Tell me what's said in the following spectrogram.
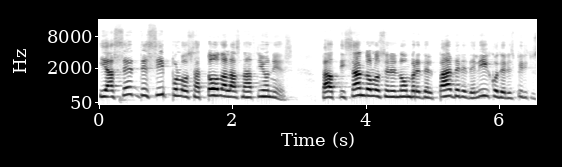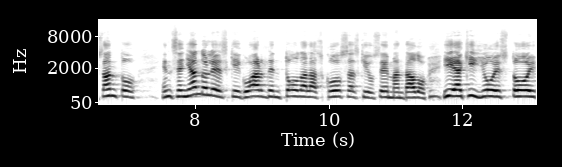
y haced discípulos a todas las naciones, bautizándolos en el nombre del Padre, del Hijo del Espíritu Santo, enseñándoles que guarden todas las cosas que os he mandado. Y aquí yo estoy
